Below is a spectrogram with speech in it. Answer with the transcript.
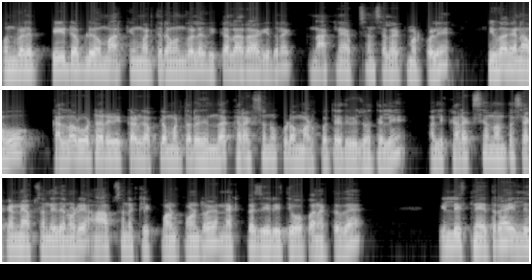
ಒಂದು ವೇಳೆ ಪಿ ಡಬ್ಲ್ಯೂ ಮಾರ್ಕಿಂಗ್ ಮಾಡ್ತೀರಾ, ಒಂದು ವೇಳೆ ವಿಕಲರ್ ಆಗಿದ್ರೆ ನಾಲ್ಕನೇ ಆಪ್ಷನ್ ಸೆಲೆಕ್ಟ್ ಮಾಡ್ಕೊಳ್ಳಿ. ಇವಾಗ ನಾವು ಕಲರ್ ವೋಟರ್ ಐಡಿ ಕಾರ್ಡ್ಗೆ ಕಾರ್ಡ್ ಅಪ್ಲೈ ಮಾಡ್ತಿರೋದ್ರಿಂದ ಕರೆಕ್ಷನ್ ಕೂಡ ಮಾಡ್ಕೋತಾ ಇದೀವಿ ಜೊತೆಲಿ. ಅಲ್ಲಿ ಕರೆಕ್ಷನ್ ಅಂತ ಸೆಕೆಂಡ್ ಆಪ್ಷನ್ ಇದೆ ನೋಡಿ ಆಪ್ಷನ್ ಕ್ಲಿಕ್ ಮಾಡ್ಕೊಂಡ್ರೆ ನೆಕ್ಸ್ಟ್ ಪೇಜ್ ಈ ರೀತಿ ಓಪನ್ ಆಗ್ತದೆ. ಇಲ್ಲಿ ಸ್ನೇಹಿತರ, ಇಲ್ಲಿ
